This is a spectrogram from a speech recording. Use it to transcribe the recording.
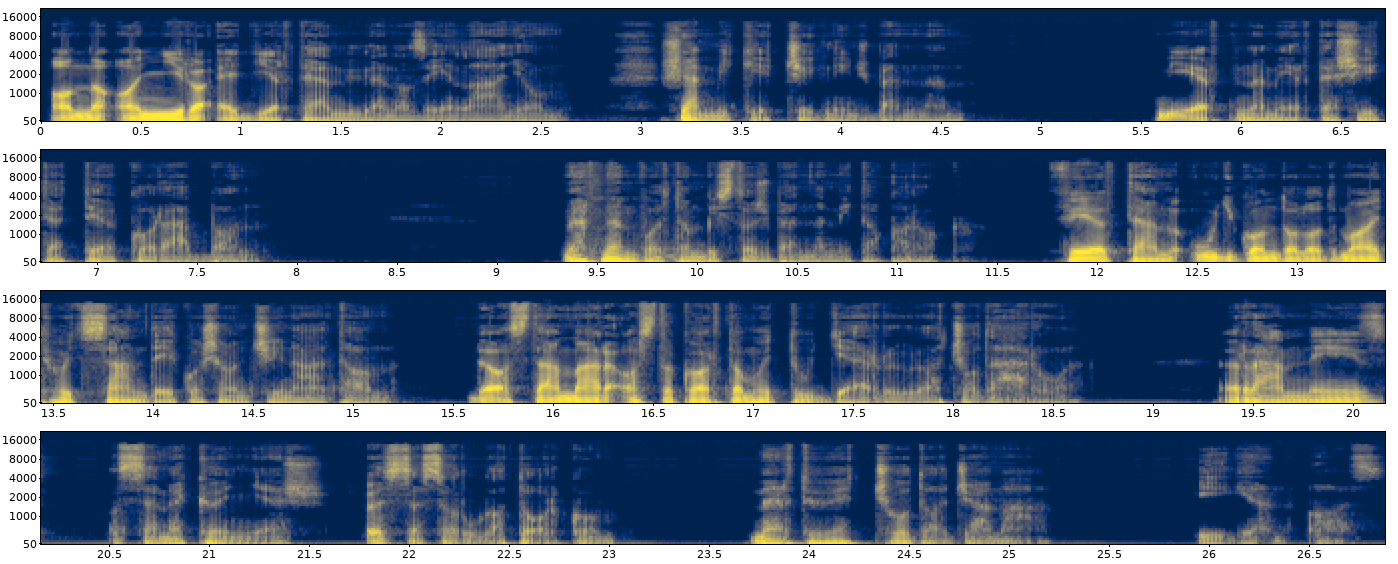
Anna annyira egyértelműen az én lányom. Semmi kétség nincs bennem. Miért nem értesítettél korábban? Mert nem voltam biztos benne, mit akarok. Féltem, úgy gondolod majd, hogy szándékosan csináltam, de aztán már azt akartam, hogy tudj erről a csodáról. Rám néz, a szeme könnyes, összeszorul a torkom. Mert ő egy csoda, Jamal. Igen, az.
